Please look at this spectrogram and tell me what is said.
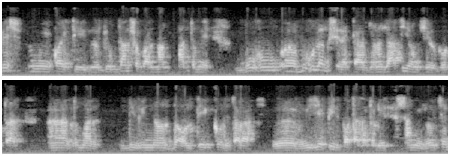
বেশ কয়েকটি যোগদান সভার মাধ্যমে বহু বহুলাংশের একটা জনজাতি অংশের ভোটার তোমার বিভিন্ন দল ত্যাগ করে তারা বিজেপির পতাকা তলে সামিল হয়েছেন।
